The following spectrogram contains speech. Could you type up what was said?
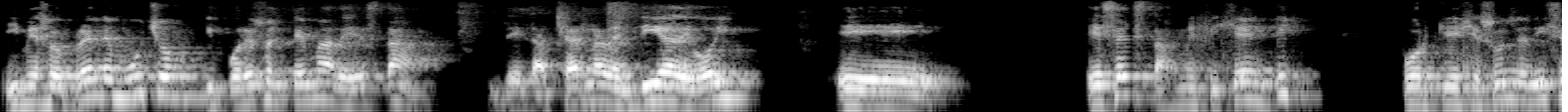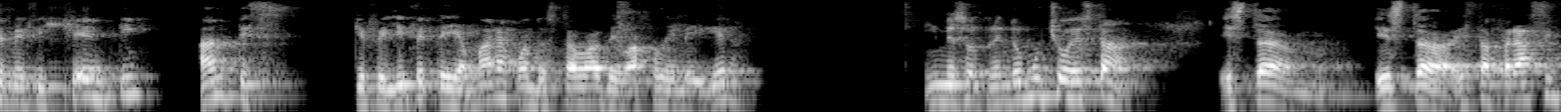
Y me sorprende mucho y por eso el tema de esta, de la charla del día de hoy, eh, es esta, me fijé en ti, porque Jesús le dice, me fijé en ti antes que Felipe te llamara cuando estaba debajo de la higuera. Y me sorprendió mucho esta, esta, esta, esta frase,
